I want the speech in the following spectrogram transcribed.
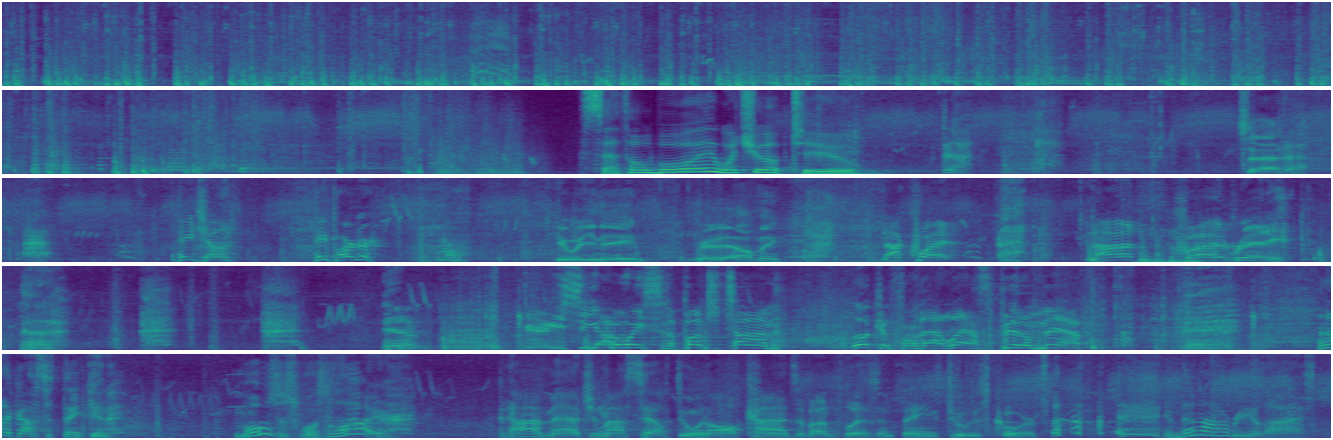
Seth, old boy, what you up to? Seth, Hey, John. Hey, partner. get what you need? Ready to help me? Not quite. Not quite ready. Yeah. You see, I wasted a bunch of time looking for that last bit of map. And I got to thinking, Moses was a liar. And I imagined myself doing all kinds of unpleasant things to his corpse. and then I realized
